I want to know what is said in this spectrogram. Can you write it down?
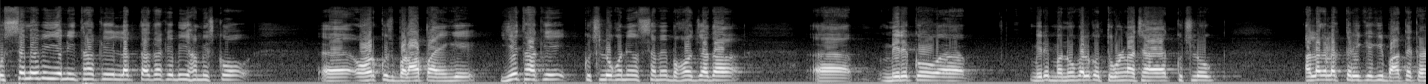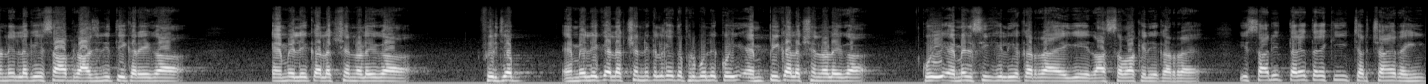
उस समय भी ये नहीं था कि लगता था कि भाई हम इसको और कुछ बढ़ा पाएँगे। ये था कि कुछ लोगों ने उस समय बहुत ज़्यादा मेरे को आ, मेरे मनोबल को तोड़ना चाहा कुछ लोग अलग अलग तरीके की बातें करने लगे साहब राजनीति करेगा एमएलए का इलेक्शन लड़ेगा फिर जब एमएलए का इलेक्शन निकल गए तो फिर बोले कोई एमपी का इलेक्शन लड़ेगा कोई एमएलसी के लिए कर रहा है ये राज्यसभा के लिए कर रहा है ये सारी तरह तरह की चर्चाएँ रहीं।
